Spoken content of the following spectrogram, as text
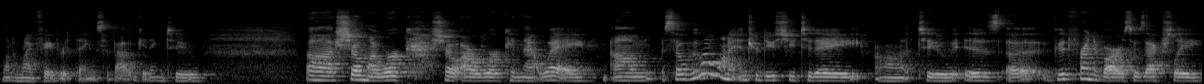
one of my favorite things about getting to uh, show my work, show our work in that way. Um, so, who I want to introduce you today uh, to is a good friend of ours who's actually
